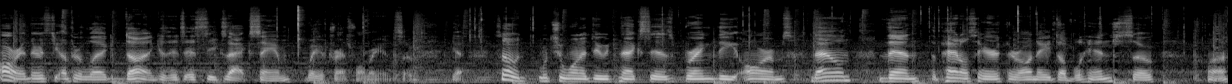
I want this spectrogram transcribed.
Alright, there's the other leg done, because it's, it's the exact same way of transforming it, so yeah. So what you want to do next is bring the arms down, then the panels here, they're on a double hinge, so uh,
